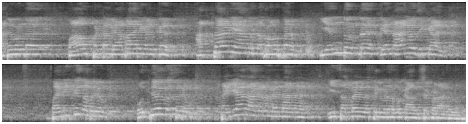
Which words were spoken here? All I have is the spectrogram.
അതുകൊണ്ട് പാവപ്പെട്ട വ്യാപാരികൾക്ക് അത്താണിയാകുന്ന പ്രവർത്തനം എന്തുണ്ട് എന്ന് ആലോചിക്കാൻ ഭരിക്കുന്നവരും ഉദ്യോഗസ്ഥരും തയ്യാറാകണമെന്നാണ് ഈ സമ്മേളനത്തിലൂടെ നമുക്ക് ആവശ്യപ്പെടാനുള്ളത്.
